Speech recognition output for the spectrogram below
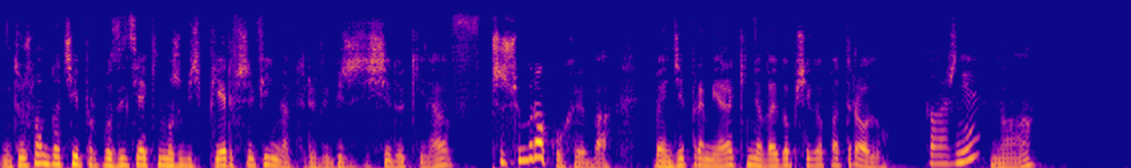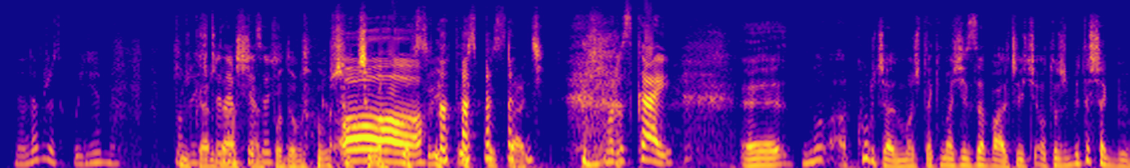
No to już mam dla Ciebie propozycję, jaki może być pierwszy film, na który wybierzecie się do kina. W przyszłym roku chyba. Będzie premiera kinowego Psiego Patrolu. Poważnie? No. No dobrze, to pójdziemy. Kim Może Kardashian coś... podobno życzyła O! głosuje w tej postaci. Może Sky. E, no a kurczę, ale może w takim razie zawalczyć o to, żeby też jakby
